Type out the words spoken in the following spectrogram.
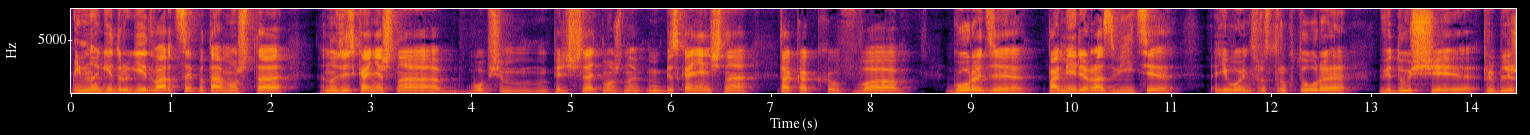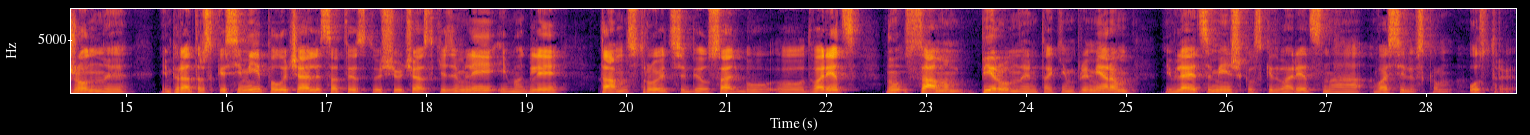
и многие другие дворцы, потому что, ну, здесь, конечно, в общем, перечислять можно бесконечно, так как в городе по мере развития его инфраструктуры ведущие приближенные императорской семьи получали соответствующие участки земли и могли там строить себе усадьбу, э, дворец. Ну, самым первым, наверное, таким примером является Меньшиковский дворец на Васильевском острове.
